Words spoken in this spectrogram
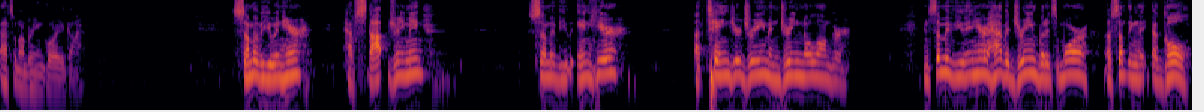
That's when I'm bringing glory to God. Some of you in here have stopped dreaming. Some of you in here obtained your dream and dream no longer. And some of you in here have a dream, but it's more of something that a goal.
